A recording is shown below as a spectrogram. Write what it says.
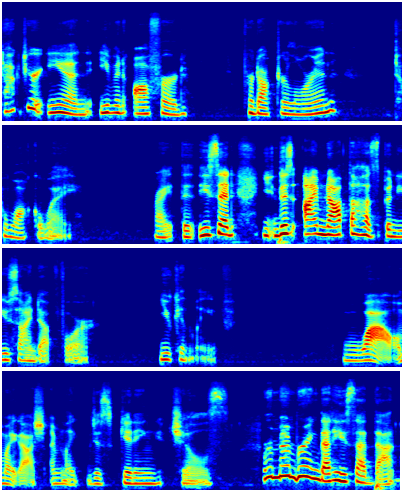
Dr. Ian even offered for Dr. Lauren to walk away. Right? He said, "This I'm not the husband you signed up for you can leave. Wow. Oh my gosh. I'm like just getting chills remembering that he said that.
